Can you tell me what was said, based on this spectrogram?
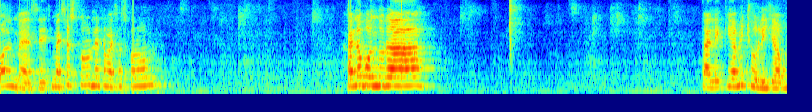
অল মেসেজ মেসেজ করুন, একটা মেসেজ করুন। হ্যালো বন্ধুরা। তাহলে কি আমি চলে যাব?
